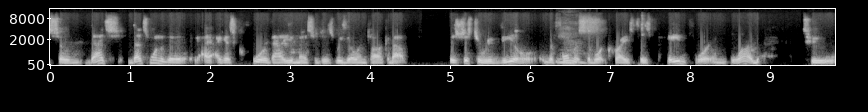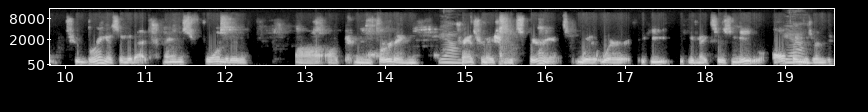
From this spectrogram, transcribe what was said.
so that's that's one of the I, I guess core value messages we go and talk about is just to reveal the fullness Yeah. of what Christ has paid for in blood to to bring us into that transformative uh, converting Yeah. transformation experience where, where he he makes us new. All Yeah. things are new.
